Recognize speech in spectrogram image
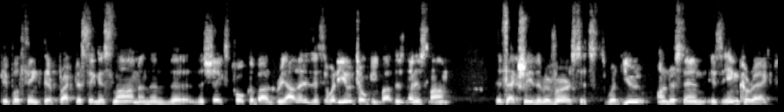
People think they're practicing Islam and then the, the shaykhs talk about realities, they say, what are you talking about? This is not Islam. It's actually the reverse, it's what you understand is incorrect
